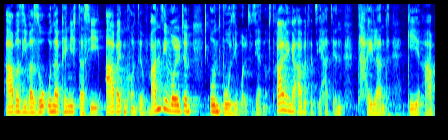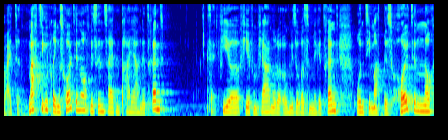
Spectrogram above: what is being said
aber sie war so unabhängig, dass sie arbeiten konnte, wann sie wollte und wo sie wollte. Sie hat in Australien gearbeitet, sie hat in Thailand gearbeitet. Macht sie übrigens heute noch, wir sind seit ein paar Jahren getrennt. Seit vier, vier, fünf Jahren oder irgendwie sowas sind wir getrennt und sie macht bis heute noch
